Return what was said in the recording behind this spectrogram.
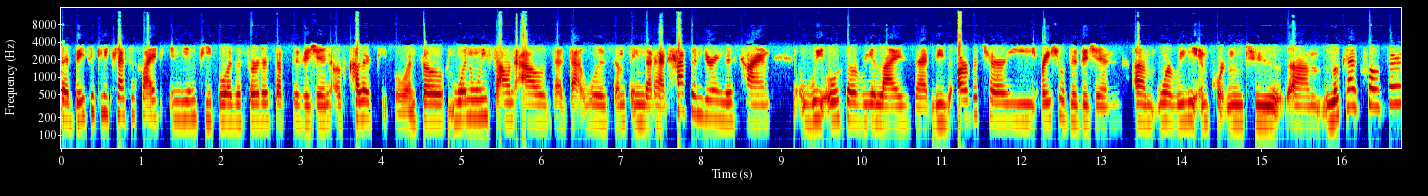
that basically classified Indian people as a further subdivision of colored people. And so when we found out that that was something that had happened during this time, we also realized that these arbitrary racial divisions um, were really important to um, look at closer.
